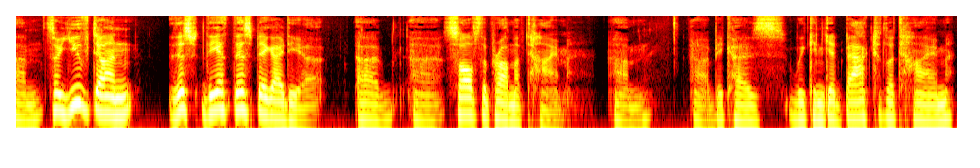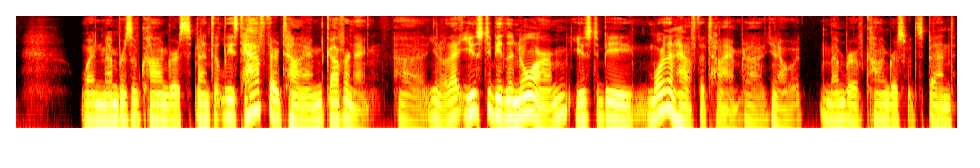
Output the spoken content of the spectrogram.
Um, so you've done this. The, this big idea uh, uh, solves the problem of time, um, uh, because we can get back to the time when members of Congress spent at least half their time governing. Uh, you know, that used to be the norm, used to be more than half the time. Uh, you know, a member of Congress would spend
